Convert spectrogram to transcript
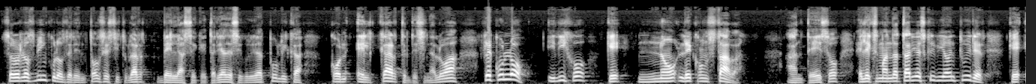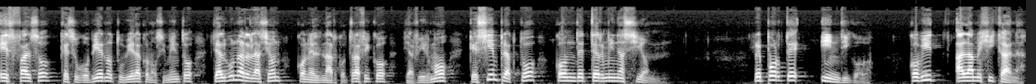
sobre los vínculos del entonces titular de la Secretaría de Seguridad Pública con el cártel de Sinaloa, reculó y dijo que no le constaba. Ante eso, el exmandatario escribió en Twitter que es falso que su gobierno tuviera conocimiento de alguna relación con el narcotráfico y afirmó que siempre actuó con determinación. Reporte Índigo. COVID a la mexicana.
